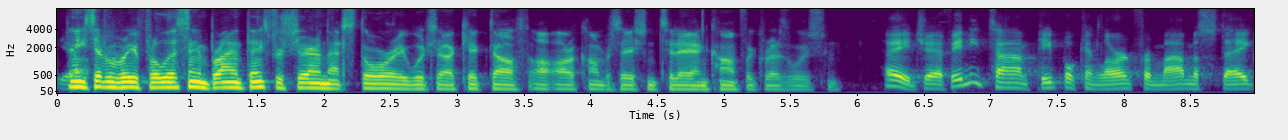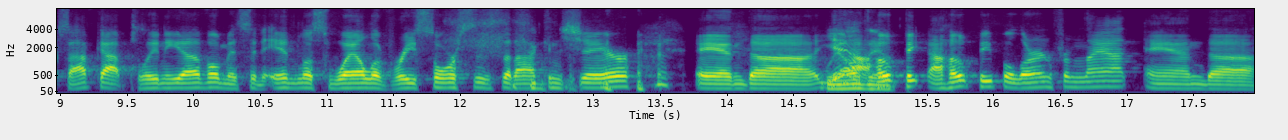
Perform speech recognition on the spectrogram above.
yeah. thanks everybody for listening. Brian, thanks for sharing that story, which uh, kicked off our, our conversation today on conflict resolution. Hey, Jeff, anytime people can learn from my mistakes, I've got plenty of them. It's an endless well of resources that I can share. and uh, yeah, I hope, I hope people learn from that. And uh,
